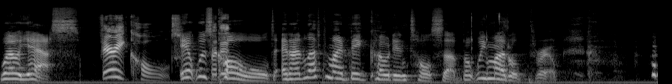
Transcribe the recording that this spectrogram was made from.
Well, yes. Very cold. It was cold, and I left my big coat in Tulsa, but we muddled through.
